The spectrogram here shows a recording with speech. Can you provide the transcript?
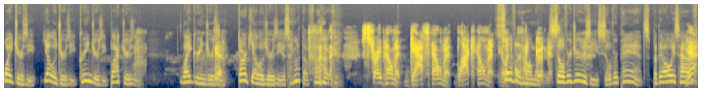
white jersey, yellow jersey, green jersey, black jersey, light green jersey, Yeah. dark yellow jersey. It's like, what the fuck? Stripe helmet, gas helmet, black helmet. You're like, silver oh helmet, silver jersey, silver pants. But they always have Yeah,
